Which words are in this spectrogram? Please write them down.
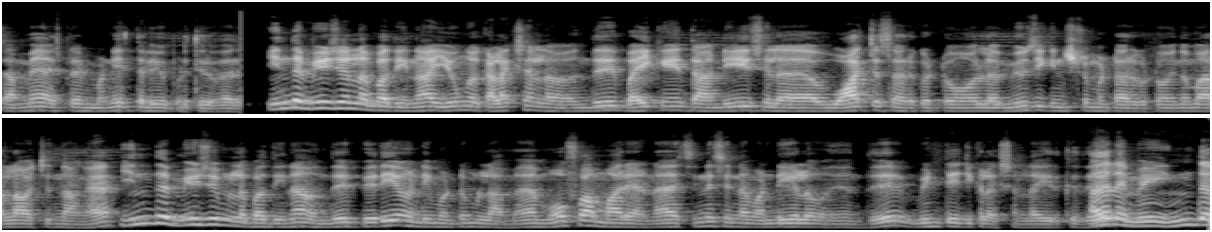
செம்மையாக எக்ஸ்பிளைன் பண்ணி தெளிவுபடுத்திடுவார். இந்த மியூசியமில் பார்த்தீங்கன்னா இவங்க கலெக்ஷனில் வந்து பைக்கையும் தாண்டி சில வாட்சஸாக இருக்கட்டும் இல்லை மியூசிக் இன்ஸ்ட்ருமெண்ட்டாக இருக்கட்டும் இந்த மாதிரிலாம் வச்சுருந்தாங்க. இந்த மியூசியமில் பார்த்தீங்கன்னா வந்து பெரிய வண்டி மட்டும் இல்லாமல் மோஃபா மாதிரியான சின்ன சின்ன வண்டிகளும் வந்து விண்டேஜ் கலெக்ஷனில் இருக்குது. அதுலேயுமே இந்த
